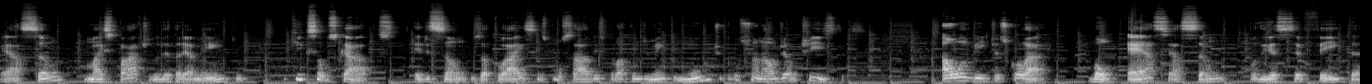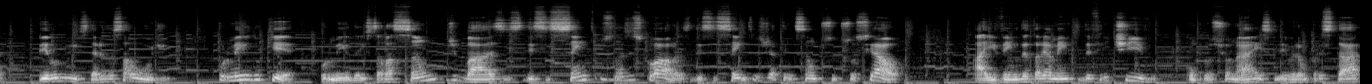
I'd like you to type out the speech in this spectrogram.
é a ação mais parte do detalhamento. O que, que são os CAPs? Eles são os atuais responsáveis pelo atendimento multiprofissional de autistas ao ambiente escolar. Bom, essa é a ação que poderia ser feita pelo Ministério da Saúde. Por meio do quê? Por meio da instalação de bases desses centros nas escolas, desses centros de atenção psicossocial. Aí vem o detalhamento definitivo, com profissionais que deverão prestar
